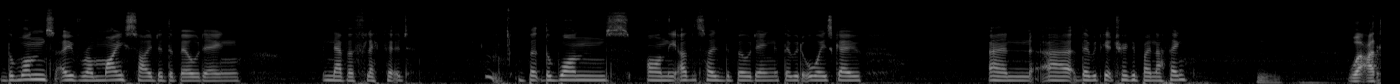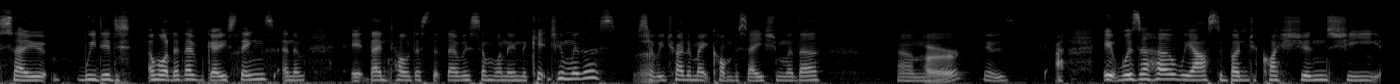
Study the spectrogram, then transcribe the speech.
the ones over on my side of the building never flickered. But the ones on the other side of the building they would always go, and uh, they would get triggered by nothing. Hmm. Well, I So we did one of them ghost things, and um, it then told us that there was someone in the kitchen with us. So Uh. we tried to make conversation with her. Um, her. It was, uh, it was a her. We asked a bunch of questions. She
